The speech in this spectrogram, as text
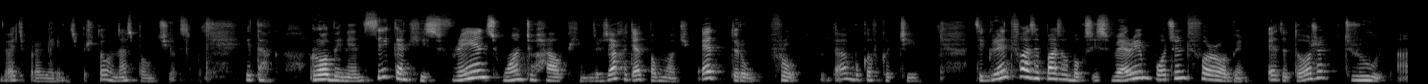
Давайте проверим теперь, что у нас получилось. Итак, Robin and sick and his friends want to help him. Друзья хотят помочь. Это true. True. Да, буковка T. The grandfather puzzle box is very important for Robin. Это тоже true. Да?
